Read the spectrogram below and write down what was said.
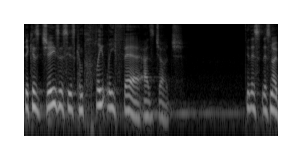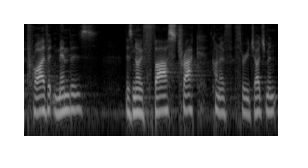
because Jesus is completely fair as judge. There's, there's no private members, there's no fast track kind of through judgment.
